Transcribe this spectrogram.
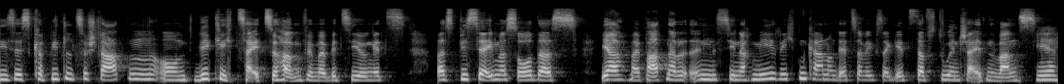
dieses Kapitel zu starten und wirklich Zeit zu haben für meine Beziehung. Jetzt war es bisher immer so, dass ja meine Partnerin sie nach mir richten kann und jetzt habe ich gesagt, jetzt darfst du entscheiden, wann es ja.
